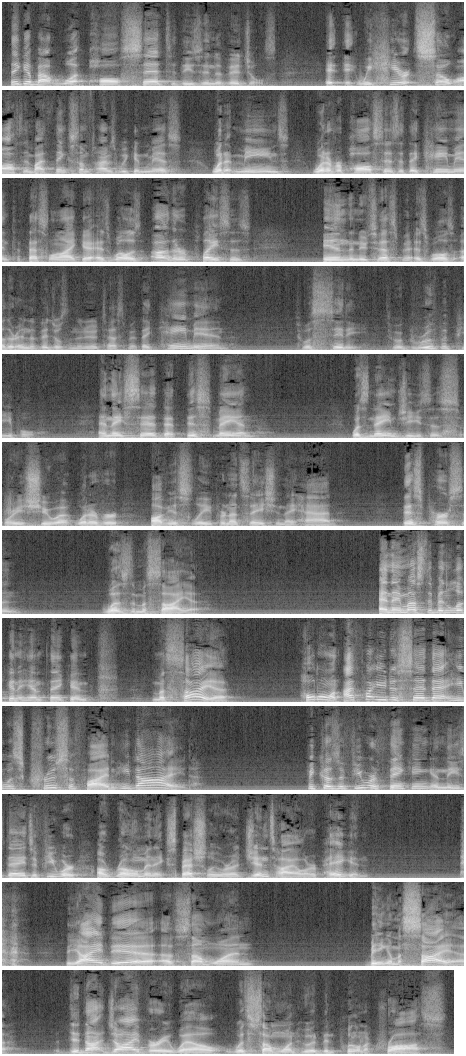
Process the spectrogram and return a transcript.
Think about what Paul said to these individuals. It, it, we hear it so often, but I think sometimes we can miss what it means whenever Paul says that they came into Thessalonica as well as other places in the New Testament, as well as other individuals in the New Testament. They came in to a city, to a group of people, and they said that this man was named Jesus or Yeshua, whatever obviously pronunciation they had. This person was the Messiah. And they must have been looking at him thinking, Messiah? Hold on, I thought you just said that he was crucified and he died. Because if you were thinking in these days, if you were a Roman especially, or a Gentile or a pagan, the idea of someone being a Messiah did not jive very well with someone who had been put on a cross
